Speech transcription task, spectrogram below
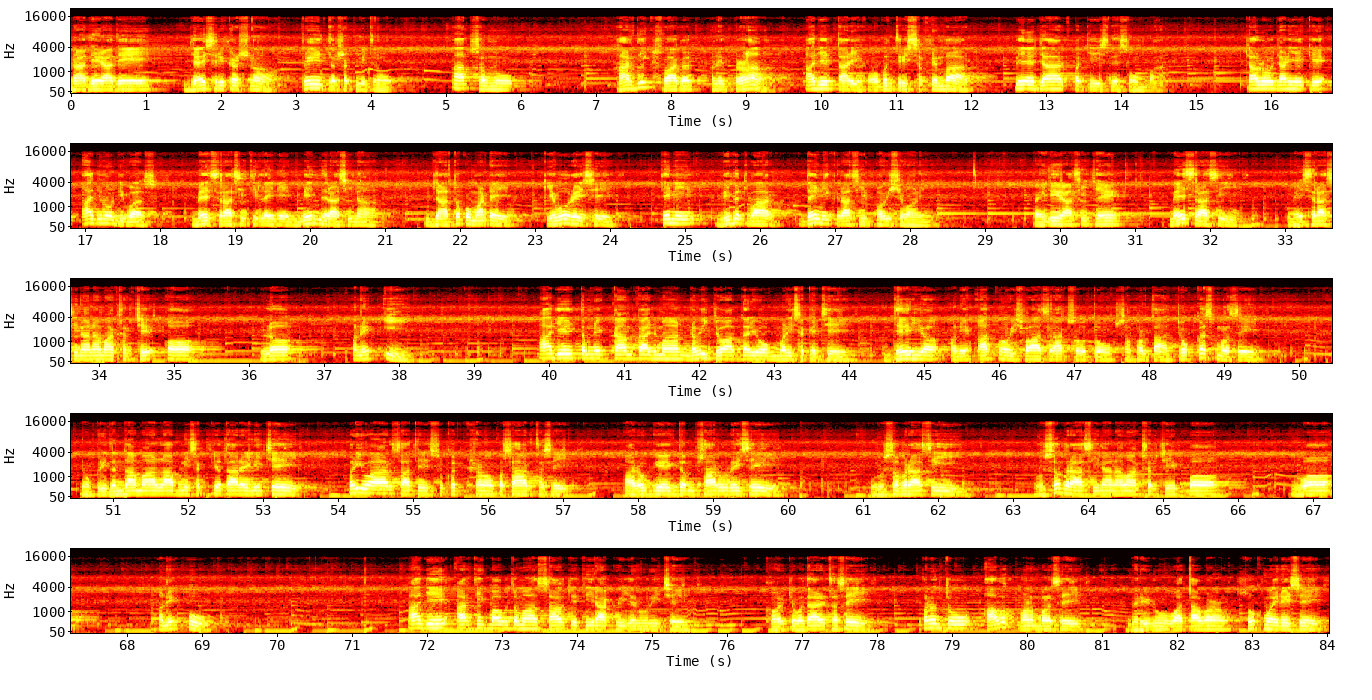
રાધે રાધે, જય શ્રી કૃષ્ણ. પ્રિય દર્શક મિત્રો, આપ સૌનું હાર્દિક સ્વાગત અને પ્રણામ. આજે તારીખ ઓગણત્રીસ સપ્ટેમ્બર બે હજાર પચીસને સોમવાર. ચાલો જાણીએ કે આજનો દિવસ મેષ રાશિથી લઈને મીન રાશિના જાતકો માટે કેવો રહેશે તેની વિગતવાર દૈનિક રાશિ ભવિષ્યવાણી પહેલી રાશિ છે મેષ રાશિ. મેષ રાશિના નામાક્ષર છે અ, લ અને ઈ આજે તમને કામકાજમાં નવી જવાબદારીઓ મળી શકે છે. ધૈર્ય અને આત્મવિશ્વાસ રાખશો તો સફળતા ચોક્કસ મળશે. નોકરી ધંધામાં લાભની શક્યતા રહેલી છે. પરિવાર સાથે સુખદ ક્ષણો પસાર થશે. આરોગ્ય એકદમ સારું રહેશે. વૃષભ રાશિ. વૃષભ રાશિના નામા અક્ષર છે બ, વ અને ઉ. આજે આર્થિક બાબતોમાં સાવચેતી રાખવી જરૂરી છે. ખર્ચ વધારે થશે, પરંતુ આવક પણ મળશે. ઘરેલું વાતાવરણ સુખમય રહેશે.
